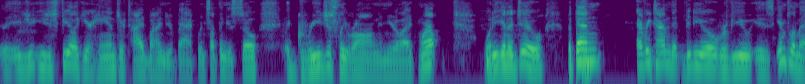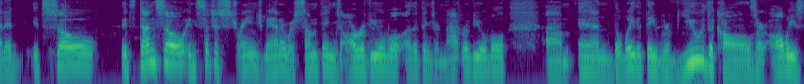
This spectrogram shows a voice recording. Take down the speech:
you, you just feel like your hands are tied behind your back when something is so egregiously wrong, and you're like, well, what are you going to do? But then every time that video review is implemented, it's so it's done so in such a strange manner where some things are reviewable, other things are not reviewable, um, and the way that they review the calls are always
